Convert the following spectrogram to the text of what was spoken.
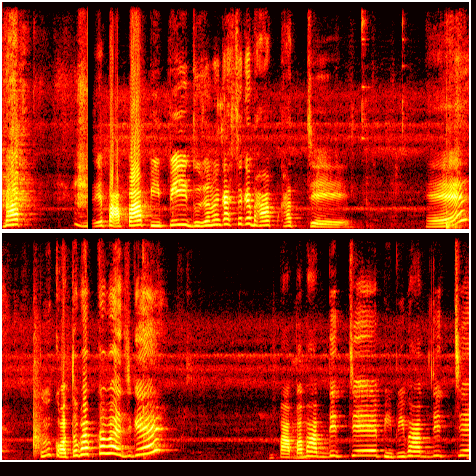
ভাপ এ পাপা পিপি দুজনের কাছ থেকে ভাপ খাচ্ছে। হ্যাঁ? তুমি কত ভাব খাবে আজকে? পাপা ভাব দিচ্ছে পিপি ভাব দিচ্ছে।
